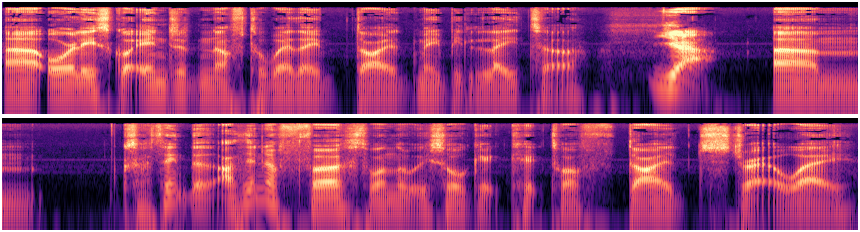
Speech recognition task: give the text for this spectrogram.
Uh, or at least got injured enough to where they died maybe later. Yeah, Um, because I think that I think the first one that we saw get kicked off died straight away,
